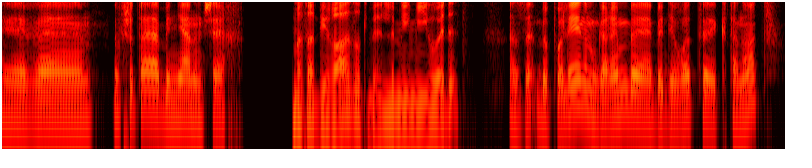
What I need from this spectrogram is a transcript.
אה, וזה פשוט היה בניין המשך. מה זה הדירה הזאת למי מיועדת? אז בפולין הם גרים בדירות קטנות.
